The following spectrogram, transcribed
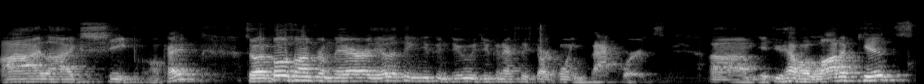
I like sheep. Okay. So it goes on from there. The other thing you can do is you can actually start going backwards. Um, if you have a lot of kids,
